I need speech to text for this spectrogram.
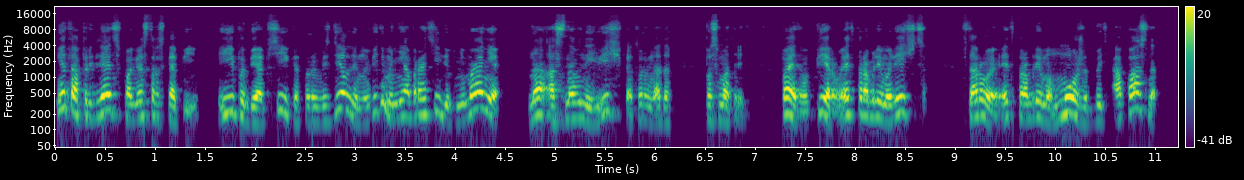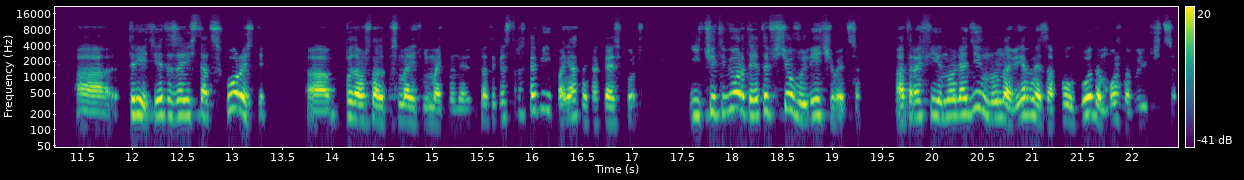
Это определяется по гастроскопии и по биопсии, которую вы сделали, но, видимо, не обратили внимания на основные вещи, которые надо посмотреть. Поэтому, первое, эта проблема лечится. Второе, эта проблема может быть опасна. А, третье, это зависит от скорости, потому что надо посмотреть внимательно на результаты гастроскопии, понятно, какая скорость. И четвертое, это все вылечивается. Атрофия 0,1, ну, наверное, за полгода можно вылечиться.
